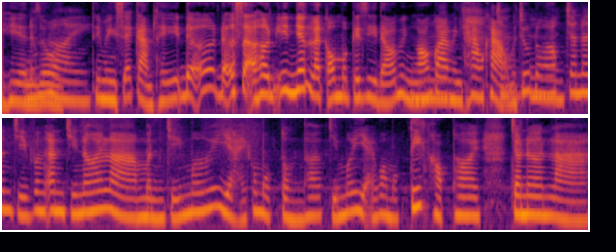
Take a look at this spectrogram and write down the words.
Hiền đúng rồi. rồi. thì mình sẽ cảm thấy đỡ đỡ sợ hơn ít nhất là có một cái gì đó mình ngó Ừ. qua mình tham khảo một chút đúng Ừ, không? cho nên chị Vân Anh chỉ nói là mình chỉ mới dạy có một tuần thôi chỉ mới dạy qua một tiết học thôi cho nên là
